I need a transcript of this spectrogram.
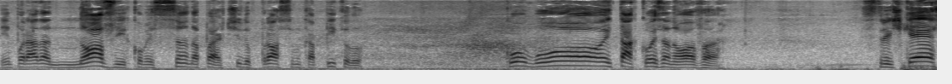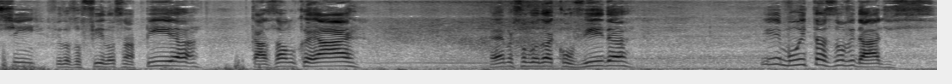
Temporada 9 começando a partir do próximo capítulo. Com muita coisa nova. Streetcasting, filosofia pia, casal nuclear, Emerson Godoy convida e muitas novidades.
